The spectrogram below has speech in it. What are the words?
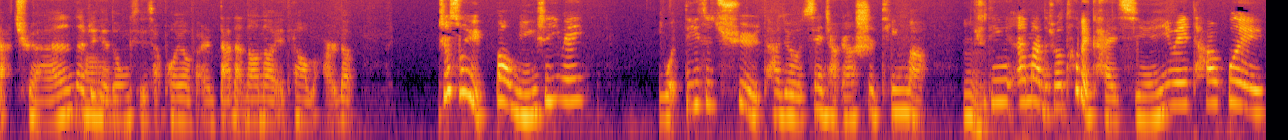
打拳的这些东西，小朋友反正打打闹闹也挺好玩的。之所以报名，是因为。我第一次去，他就现场让试听嘛，嗯试听艾玛的时候特别开心，因为他会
